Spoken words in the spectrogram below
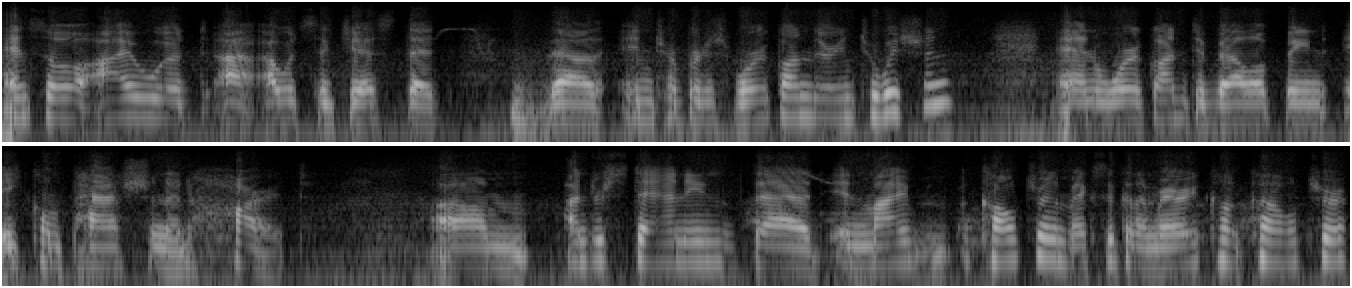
And so I would, uh, I would suggest that the interpreters work on their intuition and work on developing a compassionate heart. Um, understanding that in my culture, the Mexican American culture,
